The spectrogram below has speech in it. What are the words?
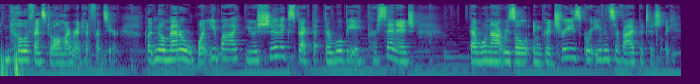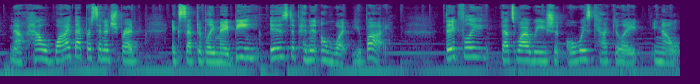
No offense to all my redhead friends here. But no matter what you buy, you should expect that there will be a percentage that will not result in good trees or even survive potentially. Now, how wide that percentage spread acceptably may be is dependent on what you buy. Thankfully, that's why we should always calculate, you know,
